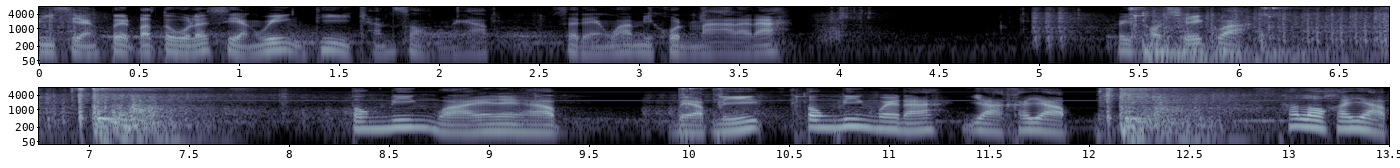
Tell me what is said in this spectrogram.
มีเสียงเปิดประตูและเสียงวิ่งที่ชั้น2นะครับ แสดงว่ามีคนมาแล้วนะ เฮ้ยเขาเช็คว่ะ ต้องนิ่งไว้นะครับ แบบนี้ต้องนิ่งไว้นะ อย่าขยับ ถ้าเราขยับ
